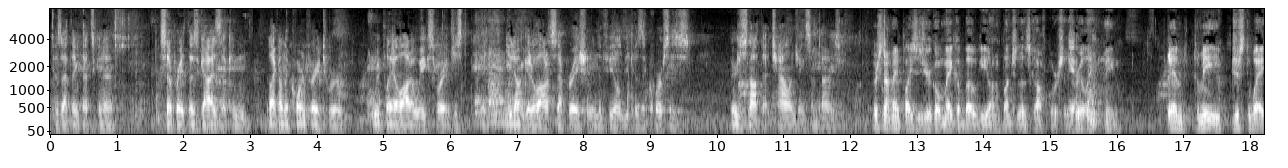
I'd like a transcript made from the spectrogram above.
because I think that's going to separate those guys that can like on the Korn Ferry Tour. We play a lot of weeks where it just it, you don't get a lot of separation in the field because the course is they're just not that challenging sometimes. There's not many places you're going to make a bogey on a bunch of those golf courses, yeah. really. I mean, and to me, just the way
